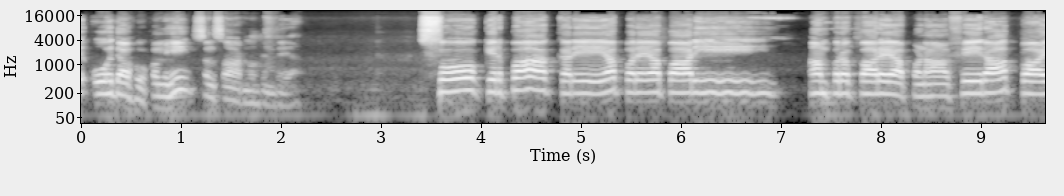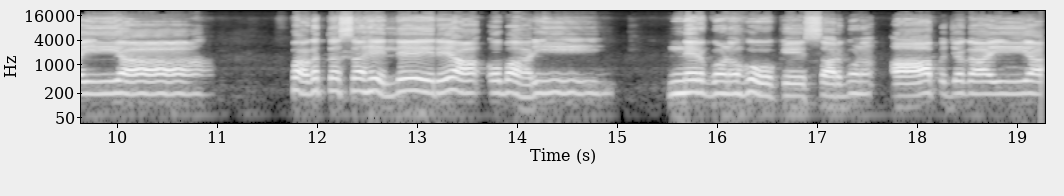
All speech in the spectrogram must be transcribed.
ਤੇ ਉਹਦਾ ਹੁਕਮ ਹੀ ਸੰਸਾਰ ਨੂੰ ਦਿੰਦੇ ਆ। ਸੋ ਕਿਰਪਾ ਕਰੇ ਅਪਰ ਅਪਾਰੀ, ਅੰਪਰ ਪਰ ਆਪਣਾ ਫੇਰਾ ਪਾਈਆ। ਭਗਤ ਸਹੇਲੇ ਰਿਆ ਉਭਾਰੀ, ਨਿਰਗੁਣ ਹੋ ਕੇ ਸਰਗੁਣ ਆਪ ਜਗਾਈਆ।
